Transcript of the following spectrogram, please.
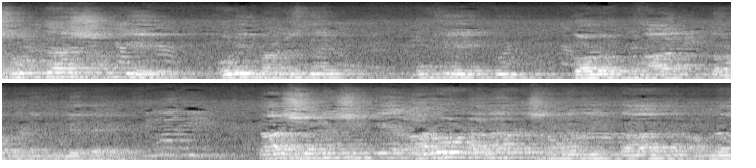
শ্রদ্ধার সঙ্গে গরিব মানুষদের মুখে একটু গরম ভাত তরকারি তুলে দেয়। তার সঙ্গে সঙ্গে আরও নানান সামাজিক কাজ আমরা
